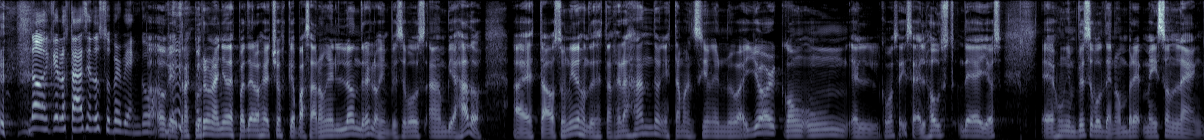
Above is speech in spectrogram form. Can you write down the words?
No, es que lo estás haciendo súper bien. Go. Ok, transcurre un año después de los hechos que pasaron en Londres. Los Invisibles han viajado a Estados Unidos, donde se están relajando en esta mansión en Nueva York con un, el, ¿cómo se dice? El host de ellos es un Invisible de nombre Mason Lang.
